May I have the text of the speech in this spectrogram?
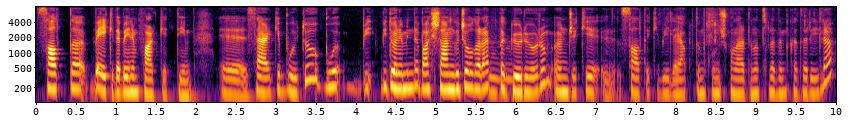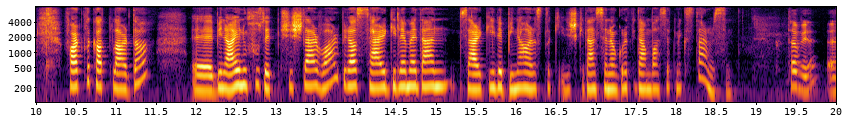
Salt'ta belki de benim fark ettiğim e, sergi buydu. Bu bir, bir döneminde başlangıcı olarak da görüyorum. Önceki e, Salt ekibiyle yaptığım konuşmalardan hatırladığım kadarıyla. Farklı katlarda e, binaya nüfuz etmiş işler var. Biraz sergilemeden, sergiyle bina arasındaki ilişkiden, scenografiden bahsetmek ister misin? Tabii. E,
